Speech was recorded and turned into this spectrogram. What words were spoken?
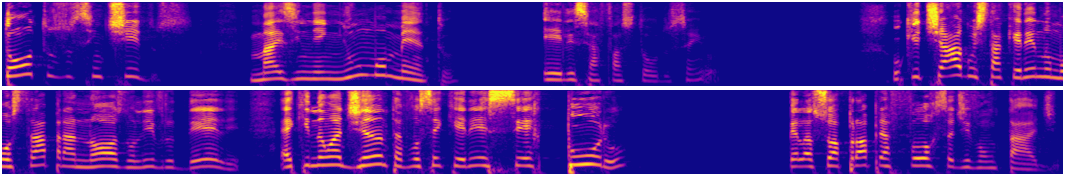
todos os sentidos, mas em nenhum momento ele se afastou do Senhor. O que Tiago está querendo mostrar para nós no livro dele é que não adianta você querer ser puro pela sua própria força de vontade.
